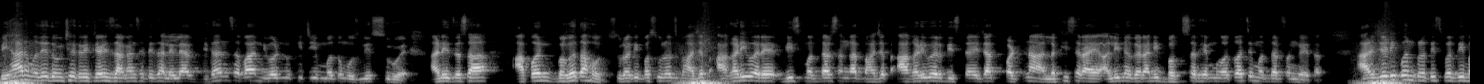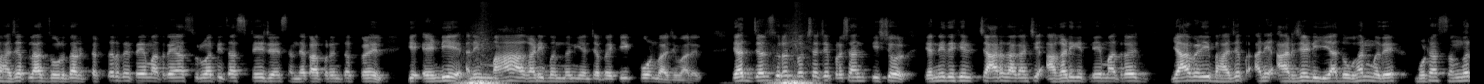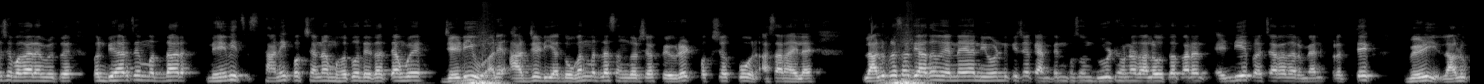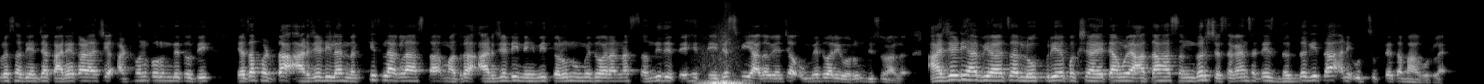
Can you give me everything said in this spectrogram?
बिहारमध्ये दोनशे त्रेचाळीस जागांसाठी झालेल्या विधानसभा निवडणुकीची मतमोजणी सुरू आहे. आणि जसा आपण बघत आहोत सुरुवातीपासूनच भाजप आघाडीवर आहे. वीस मतदारसंघात भाजप आघाडीवर दिसतंय ज्यात पटना लखीसराय अलीनगर आणि बक्सर हे महत्त्वाचे मतदारसंघ येतात. आरजेडी पण प्रतिस्पर्धी भाजपला जोरदार टक्कर देते. मात्र या सुरुवातीचा स्टेज आहे संध्याकाळपर्यंत कळेल की एनडीए आणि महाआघाडी बंधन यांच्यापैकी कोण बाजी मारेल. यात जनसुरत पक्षाचे प्रशांत किशोर यांनी देखील चार जागांची आघाडी घेतली आहे. मात्र यावेळी भाजप आणि आरजेडी या दोघांमध्ये मोठा संघर्ष बघायला मिळतोय. पण बिहारचे मतदार नेहमीच स्थानिक पक्षांना महत्त्व देतात. त्यामुळे जेडीयू आणि आरजेडी या दोघांमधला संघर्ष फेवरेट पक्ष कोण असा राहिलाय? लालू प्रसाद यादव यांना या निवडणुकीच्या कॅम्पेन पासून दूर ठेवण्यात आलं होतं. कारण एनडीए प्रचारादरम्यान प्रत्येक वेळी लालू प्रसाद यांच्या कार्यकाळाची आठवण करून देत होती. याचा फटका आरजेडीला नक्कीच लागला असता मात्र आरजेडी नेहमी तरुण उमेदवारांना संधी देते हे तेजस्वी यादव यांच्या उमेदवारीवरून दिसून आलं. आरजेडी हा बिहारचा लोकप्रिय पक्ष आहे त्यामुळे आता हा संघर्ष सगळ्यांसाठीच धगधगीचा आणि उत्सुकतेचा भाग उरलाय.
